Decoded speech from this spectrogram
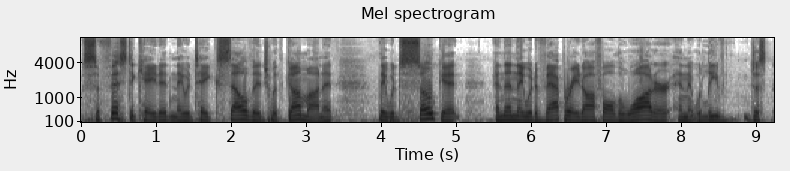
sophisticated, and they would take selvage with gum on it. They would soak it, and then they would evaporate off all the water, and it would leave just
